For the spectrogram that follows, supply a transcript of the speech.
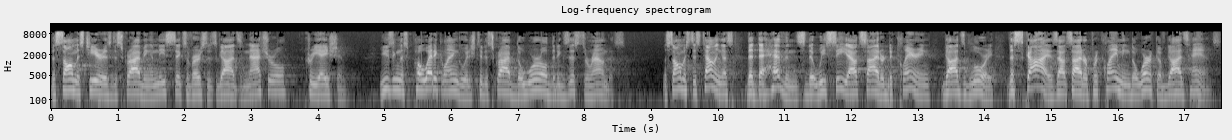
The psalmist here is describing in these six verses God's natural creation, using this poetic language to describe the world that exists around us. The psalmist is telling us that the heavens that we see outside are declaring God's glory. The skies outside are proclaiming the work of God's hands.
